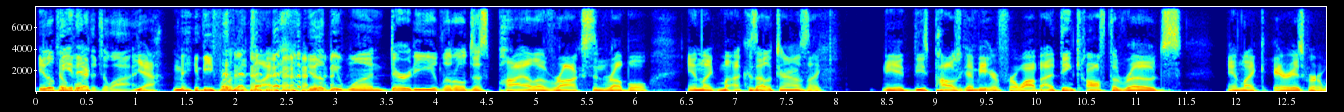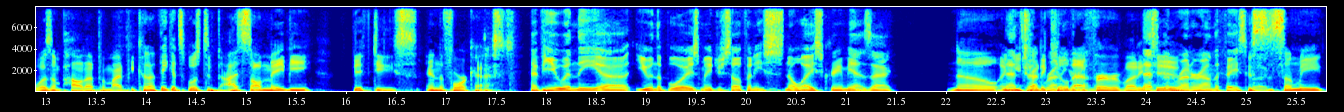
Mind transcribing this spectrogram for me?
It'll be there 4th of July. Yeah, maybe Fourth of July. It'll be one dirty little just pile of rocks and rubble in like because I looked around, I was like, yeah, these piles are going to be here for a while. But I think off the roads and like areas where it wasn't piled up, it might be because I think it's supposed to. I saw maybe fifties in the forecast. Have you and the uh, you and the boys made yourself any snow ice cream yet, Zach? No, and That's you tried to kill that around for the- everybody That's too. been running around the Facebook. Somebody,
